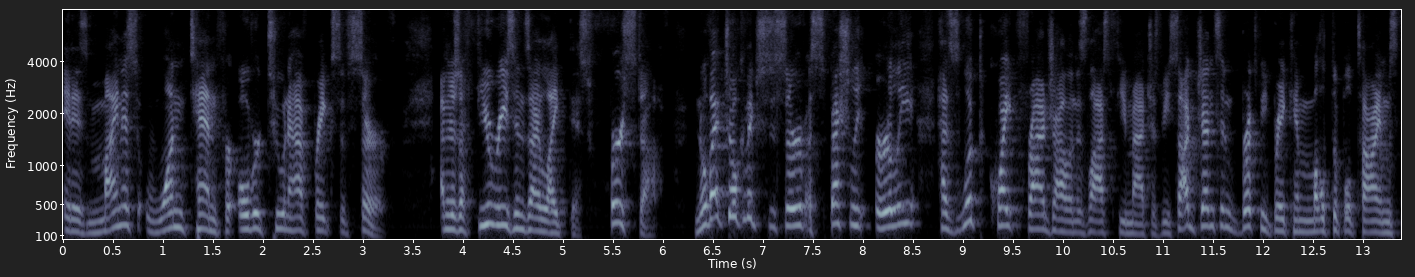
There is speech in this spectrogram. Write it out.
It is minus 110 for over two and a half breaks of serve. And there's a few reasons I like this. First off, Novak Djokovic to serve, especially early, has looked quite fragile in his last few matches. We saw Jenson Brooksby break him multiple times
